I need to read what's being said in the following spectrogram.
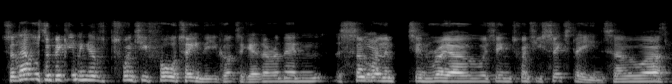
So that was the beginning of 2014 that you got together, and then the Summer Yeah. Olympics in Rio was in 2016. So, uh,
